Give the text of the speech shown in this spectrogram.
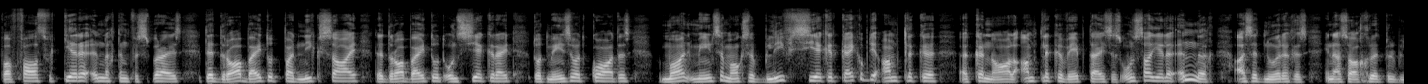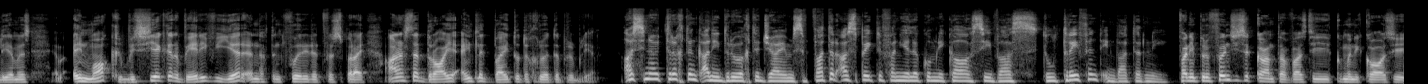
waar vals verkeerde inligting versprei is. Dit dra by tot paniek saai, dit dra by tot onsekerheid, tot mense wat kwaad is. Maar mense maak asseblief seker kyk op die amptelike uh, kanale, amptelike webtuise. Ons sal julle inlig as dit nodig is en as daar 'n groot probleem is en maak seker verifieer inligting voor jy dit versprei. Anders dan dra jy eintlik by tot 'n groot probleem. As jy nou terugdink aan die droogte James, watter aspekte van julle kommunikasie was doeltreffend en watter nie? Van die provinsie se kant af was die kommunikasie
